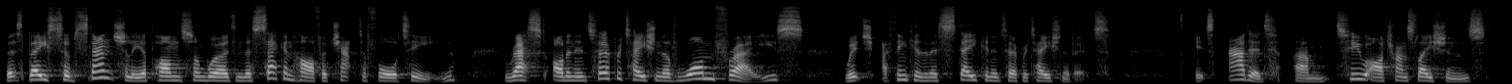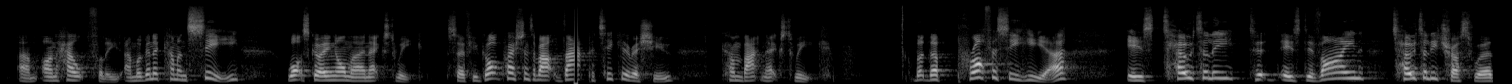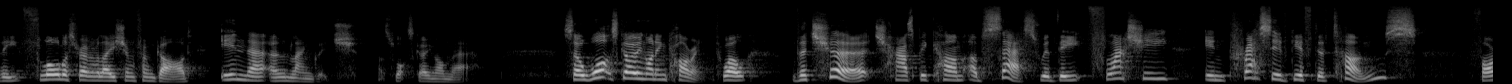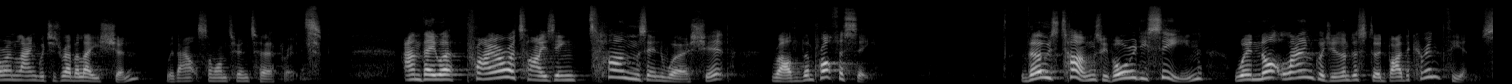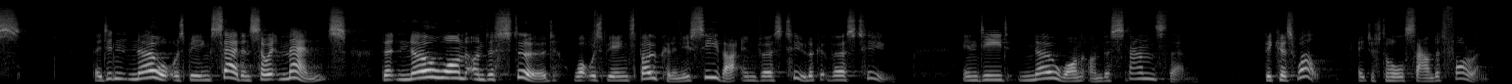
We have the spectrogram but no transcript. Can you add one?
that's based substantially upon some words in the second half of chapter 14 rest on an interpretation of one phrase, which I think is a mistaken interpretation of it. It's added um, to our translations um, unhelpfully, and we're going to come and see what's going on there next week. So if you've got questions about that particular issue, come back next week. But the prophecy here is totally is divine, totally trustworthy, flawless revelation from God in their own language. That's what's going on there. So what's going on in Corinth? Well, the church has become obsessed with the flashy, impressive gift of tongues, foreign languages revelation, without someone to interpret and they were prioritizing tongues in worship rather than prophecy. Those tongues, we've already seen, were not languages understood by the Corinthians. They didn't know what was being said, and so it meant that no one understood what was being spoken. And you see that in verse 2. Look at verse 2. Indeed, no one understands them because, well, it just all sounded foreign.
